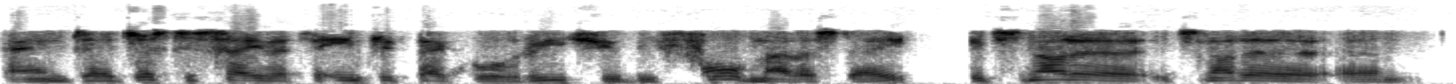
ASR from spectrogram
And uh, just to say that the entry pack will reach you before Mother's Day. It's not a it's not a, um, a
